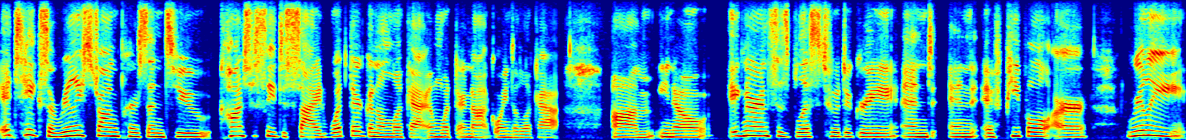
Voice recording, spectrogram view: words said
it takes a really strong person to consciously decide what they're going to look at and what they're not going to look at. Um, you know, ignorance is bliss to a degree, and and if people are really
